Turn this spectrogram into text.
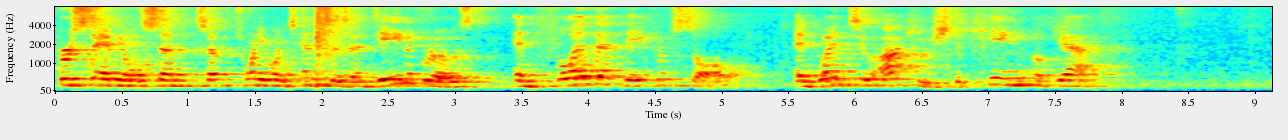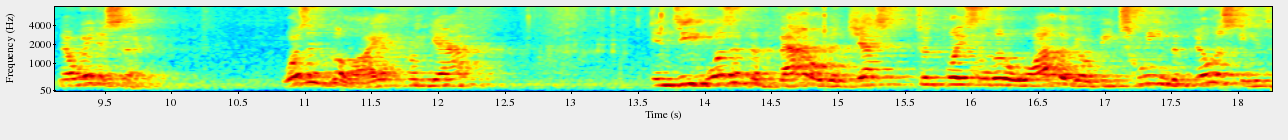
1 Samuel 21.10 says, And David rose and fled that day from Saul and went to Achish, the king of Gath. Now wait a second. Wasn't Goliath from Gath? Indeed, wasn't the battle that just took place a little while ago between the Philistines,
